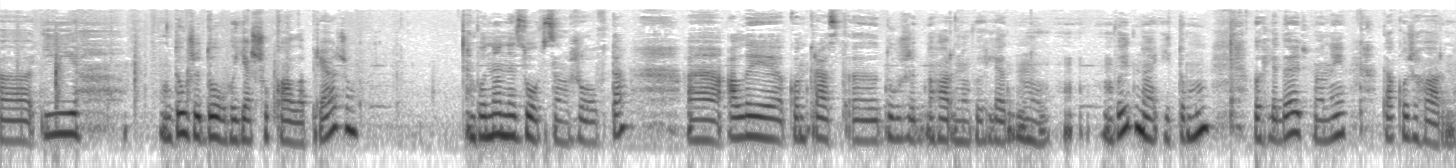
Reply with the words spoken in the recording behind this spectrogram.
Е, І дуже довго я шукала пряжу. Вона не зовсім жовта, але контраст е, дуже гарно вигляд... ну, видно, і тому виглядають вони також гарно.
